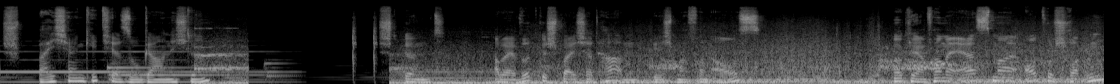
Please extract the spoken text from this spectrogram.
Speichern geht ja so gar nicht, ne? Aber er wird gespeichert haben, gehe ich mal von aus. Okay, dann fahren wir erstmal Autoschrotten.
